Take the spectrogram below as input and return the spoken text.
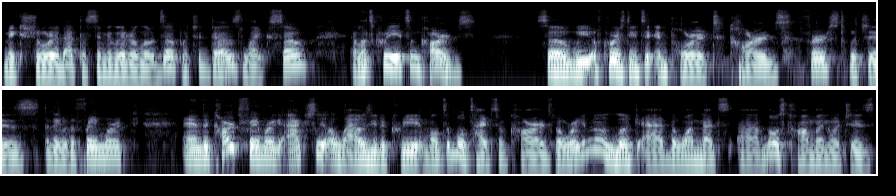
make sure that the simulator loads up, which it does, like so. And let's create some cards. So we, of course, need to import cards first, which is the name of the framework. And the cards framework actually allows you to create multiple types of cards, but we're gonna look at the one that's uh, most common, which is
